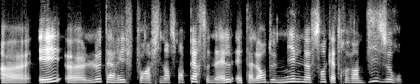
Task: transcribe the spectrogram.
Et le tarif pour un financement personnel est alors de 1 990 euros.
